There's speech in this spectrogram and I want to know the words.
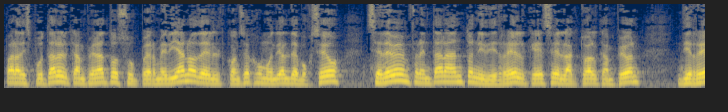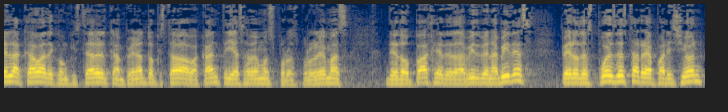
para disputar el campeonato supermediano del Consejo Mundial de Boxeo. Se debe enfrentar a Anthony Dirrell, que es el actual campeón. Dirrell acaba de conquistar el campeonato que estaba vacante, ya sabemos por los problemas de dopaje de David Benavides, pero después de esta reaparición,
